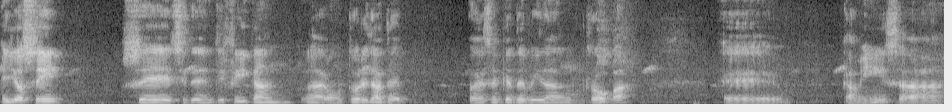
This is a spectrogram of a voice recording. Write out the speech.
Ellos sí, se, si te identifican, o sea, tú ahorita te, puede ser que te pidan ropa, eh, camisa,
